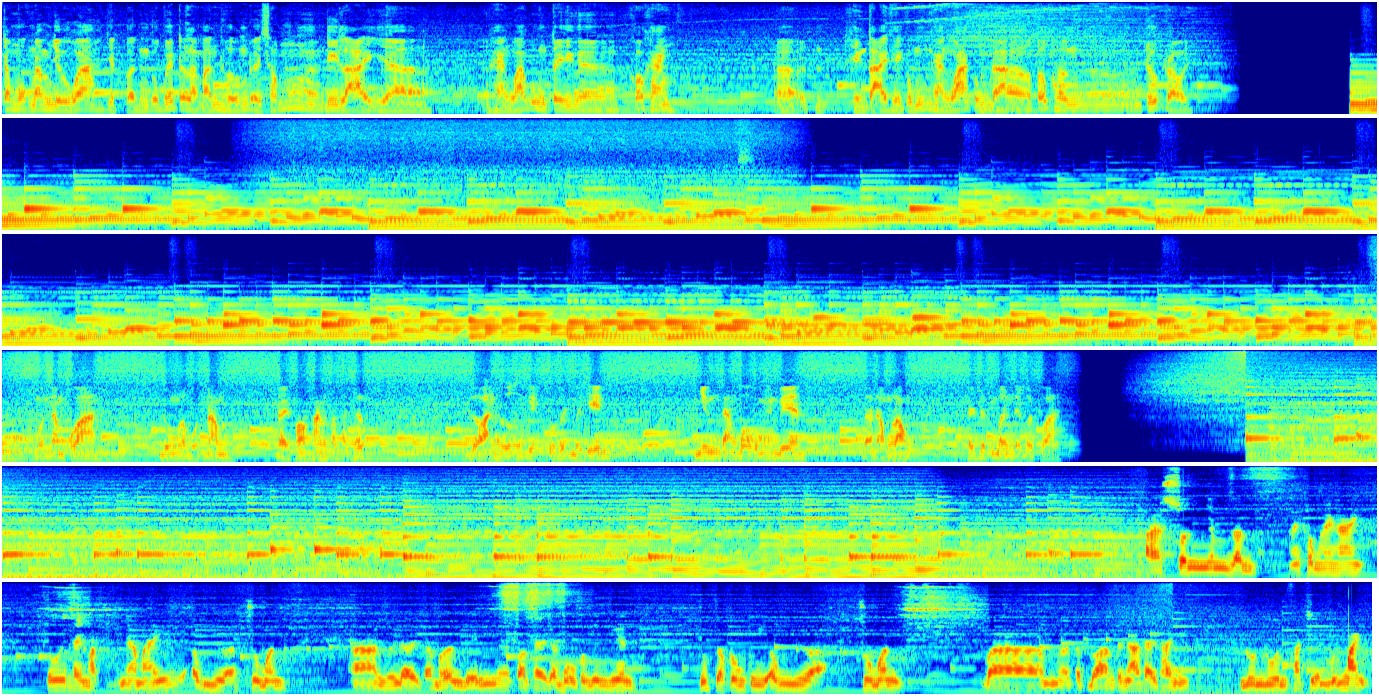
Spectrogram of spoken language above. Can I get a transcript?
trong một năm vừa qua, dịch bệnh Covid đã làm ảnh hưởng đời sống ờ, đi lại và hàng hóa của công ty ờ, khó khăn. À, hiện tại thì cũng hàng hóa cũng đã tốt hơn trước rồi. Đầy khó khăn và thách thức do ảnh hưởng dịch Covid-19. Nhưng cán bộ công nhân viên đã đồng lòng hết sức mình để vượt qua. À, Xuân Nhâm Dần 2022 tôi thay mặt nhà máy ống nhựa Truman à, gửi lời cảm ơn đến toàn thể cán bộ công nhân viên. Chúc cho công ty ống nhựa Truman và tập đoàn Tân Á Tài Thành luôn luôn phát triển vững mạnh.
